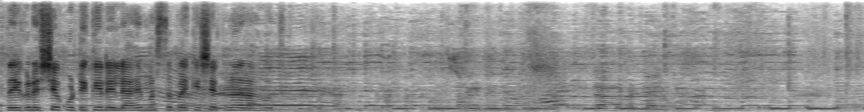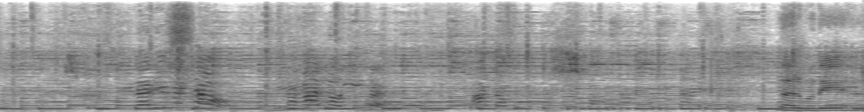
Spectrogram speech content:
आता इकडे शेकोटी केलेली आहे. मस्तपैकी शेकणार आहोत. मध्ये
